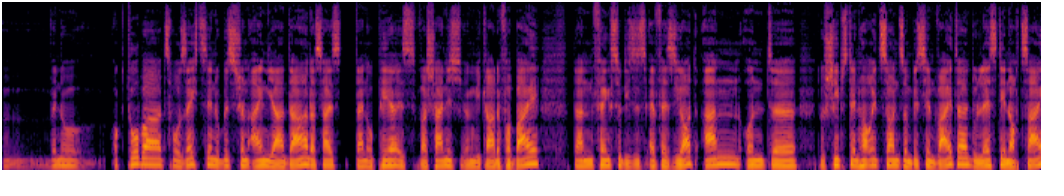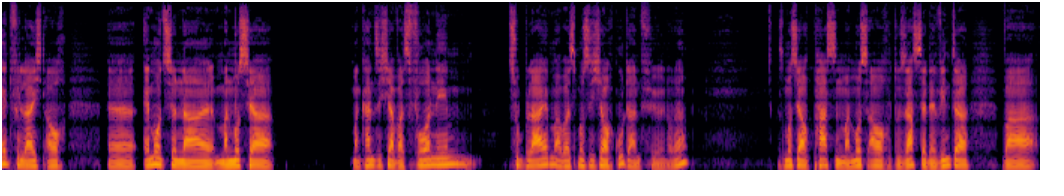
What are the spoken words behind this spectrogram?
wenn du Oktober 2016, du bist schon ein Jahr da, das heißt, dein Au-pair ist wahrscheinlich irgendwie gerade vorbei. Dann fängst du dieses FSJ an und äh, du schiebst den Horizont so ein bisschen weiter, du lässt dir noch Zeit, vielleicht auch äh, emotional. Man muss ja, man kann sich ja was vornehmen zu bleiben, aber es muss sich ja auch gut anfühlen, oder? Es muss ja auch passen. Man muss auch, du sagst ja, der Winter war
